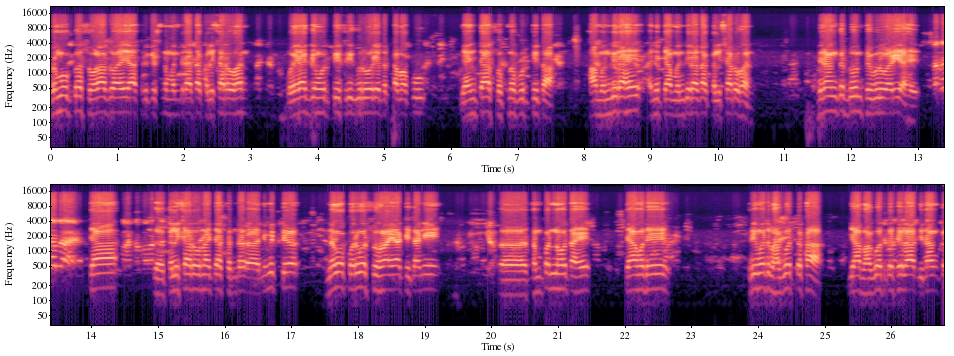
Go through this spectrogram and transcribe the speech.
प्रमुख सोहळा जो आहे या श्रीकृष्ण मंदिराचा कलशारोहण वैराग्य मूर्ती श्री गुरुवर्य दत्ताबापू यांच्या स्वप्नपूर्तीचा हा मंदिर आहे आणि त्या मंदिराचा कलशारोहण दिनांक दोन फेब्रुवारी आहे. त्या कलशारोहणाच्या संद निमित्त नवपर्व सोहळा या ठिकाणी संपन्न होत आहे. त्यामध्ये श्रीमद भागवत कथा या भागवत कथेला दिनांक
